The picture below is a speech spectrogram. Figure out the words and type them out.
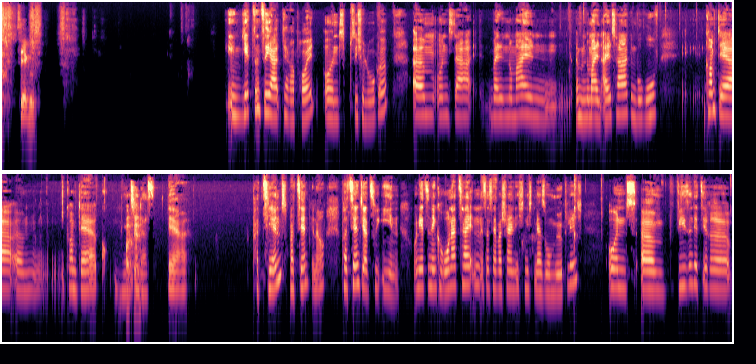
Sehr gut. Jetzt sind Sie ja Therapeut und Psychologe. Ähm, und da bei normalen, im normalen Alltag, im Beruf, kommt der, ähm, kommt der, wie Patient. das? Der Patient, Patient, genau, Patient ja zu Ihnen. Und jetzt in den Corona-Zeiten ist das ja wahrscheinlich nicht mehr so möglich. Und ähm, wie sind jetzt Ihre,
